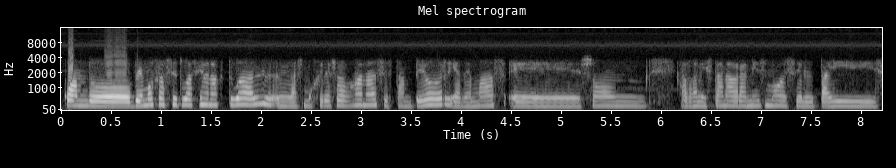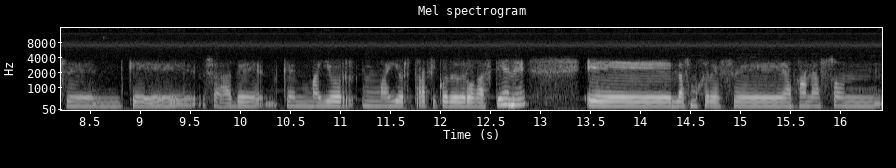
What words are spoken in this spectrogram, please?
Cuando vemos la situación actual, las mujeres afganas están peor y además eh, son Afganistán ahora mismo es el país eh, que, o sea, de, que mayor mayor tráfico de drogas tiene. Eh, las mujeres afganas son,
